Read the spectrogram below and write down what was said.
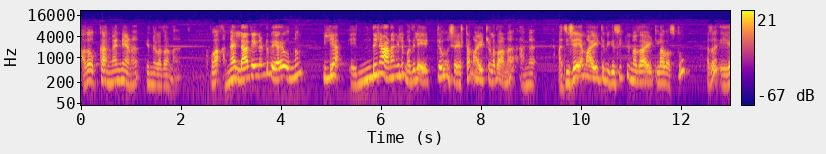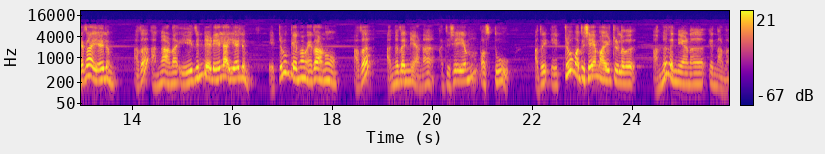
അതൊക്കെ അങ്ങനെയാണ് എന്നുള്ളതാണ്. അപ്പോൾ അങ്ങല്ലാതെ കണ്ട് വേറെ ഒന്നും ഇല്ല. എന്തിനാണെങ്കിലും അതിൽ ഏറ്റവും ശ്രേഷ്ഠമായിട്ടുള്ളതാണ് അങ്ങ് അതിശയമായിട്ട് വികസിക്കുന്നതായിട്ടുള്ള വസ്തു. അത് ഏതായാലും അത് അങ്ങാണ്. ഏതിന്റെ ഇടയിലായാലും ഏറ്റവും കേമം ഏതാണോ അത് അങ്ങ് തന്നെയാണ്. അതിശയം വസ്തു. അത് ഏറ്റവും അതിശയമായിട്ടുള്ളത് അങ്ങ് തന്നെയാണ് എന്നാണ്.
